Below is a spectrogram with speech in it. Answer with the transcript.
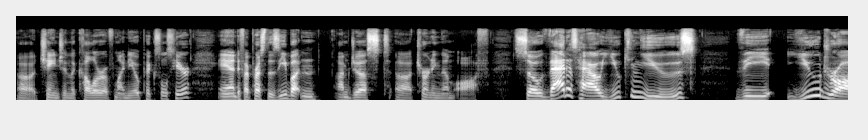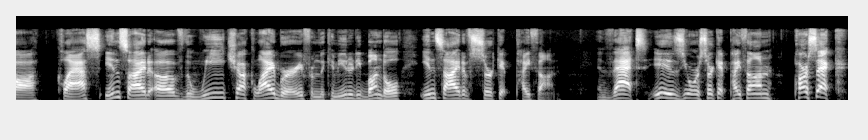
uh, changing the color of my NeoPixels here. And if I press the Z button, I'm just uh, turning them off. So that is how you can use the UDraw class inside of the WiiChuck library from the community bundle inside of CircuitPython. And that is your CircuitPython Parsec.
